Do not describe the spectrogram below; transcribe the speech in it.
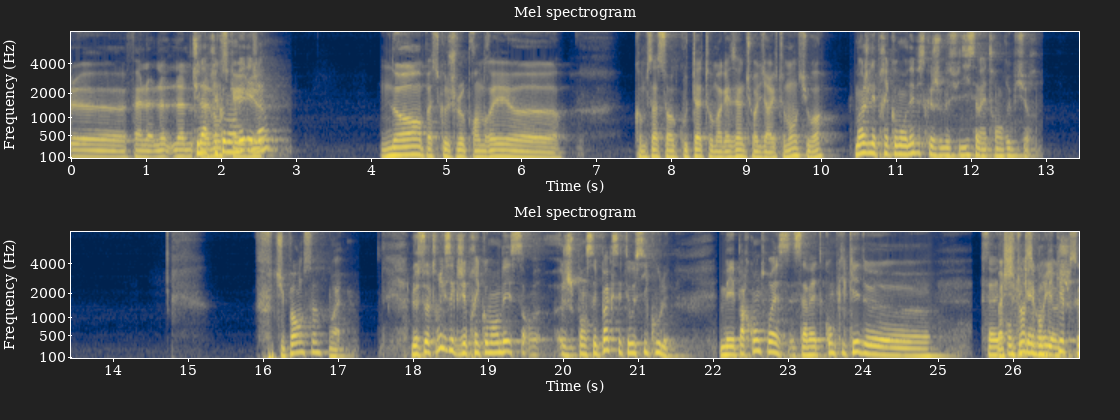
le- Enfin, la, la- la- tu l'as précommandé déjà? Non, parce que je le prendrai euh, comme ça sur un coup de tête au magasin, tu vois, directement, tu vois. Moi, je l'ai précommandé parce que je me suis dit ça va être en rupture. Tu penses Ouais. Le seul truc, c'est que j'ai précommandé. Sans... Je pensais pas que c'était aussi cool. Mais par contre, ouais, ça va être compliqué de. Ça va être Bah, chez toi, c'est compliqué parce que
